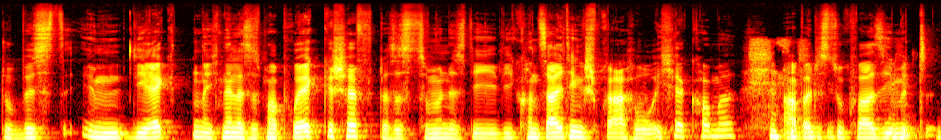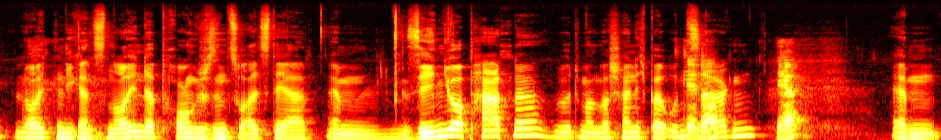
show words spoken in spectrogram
du bist im direkten, ich nenne das jetzt mal Projektgeschäft, das ist zumindest die, die Consulting-Sprache, wo ich herkomme, arbeitest du quasi mhm. mit Leuten, die ganz neu in der Branche sind, so als der ähm, Senior-Partner, würde man wahrscheinlich bei uns genau. sagen. Ja. Ähm,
